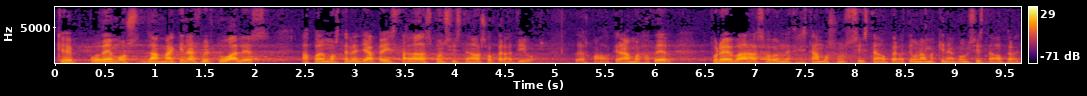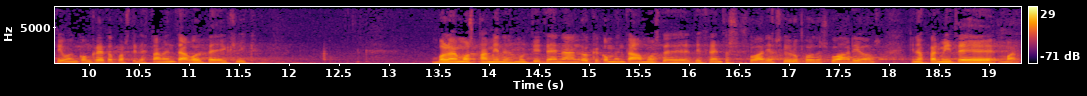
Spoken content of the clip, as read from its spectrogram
que podemos, las máquinas virtuales las podemos tener ya preinstaladas con sistemas operativos. Entonces, cuando queramos hacer pruebas o necesitamos un sistema operativo, una máquina con un sistema operativo en concreto, pues directamente a golpe de clic. Volvemos también es multitenant, lo que comentábamos de diferentes usuarios y grupos de usuarios, y nos permite, bueno,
